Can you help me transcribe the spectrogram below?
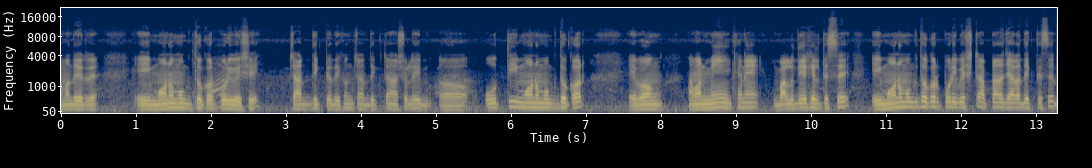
আমাদের এই মনোমুগ্ধকর পরিবেশে। চারদিকটা দেখুন, চারদিকটা আসলে অতি মনোমুগ্ধকর এবং আমার মেয়ে এখানে বালু দিয়ে খেলতেছে। এই মনোমুগ্ধকর পরিবেশটা আপনারা যারা দেখতেছেন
